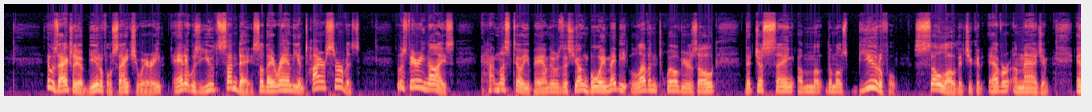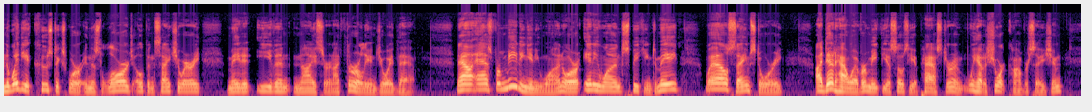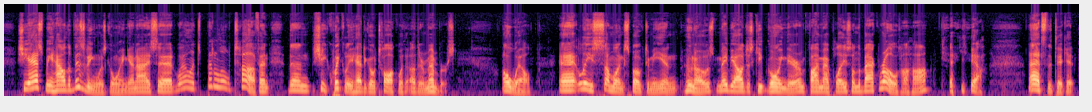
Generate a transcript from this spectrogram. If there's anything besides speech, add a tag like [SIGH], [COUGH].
It was actually a beautiful sanctuary, and it was Youth Sunday, so they ran the entire service. It was very nice. I must tell you, Pam, there was this young boy, maybe 11, 12 years old, that just sang mo- the most beautiful solo that you could ever imagine. And the way the acoustics were in this large open sanctuary made it even nicer, and I thoroughly enjoyed that. Now, as for meeting anyone or anyone speaking to me, well, same story. I did, however, meet the associate pastor, and we had a short conversation. She asked me how the visiting was going, and I said, Well, it's been a little tough, and then she quickly had to go talk with other members. Oh well, at least someone spoke to me, and who knows, maybe I'll just keep going there and find my place on the back row, ha ha. [LAUGHS] yeah, that's the ticket.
